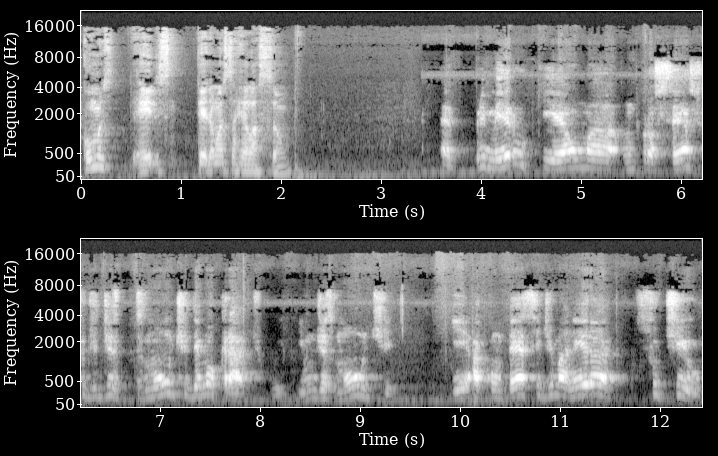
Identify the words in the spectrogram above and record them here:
como eles terão essa relação? É, primeiro que é uma, um processo de desmonte democrático e um desmonte que acontece de maneira sutil,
